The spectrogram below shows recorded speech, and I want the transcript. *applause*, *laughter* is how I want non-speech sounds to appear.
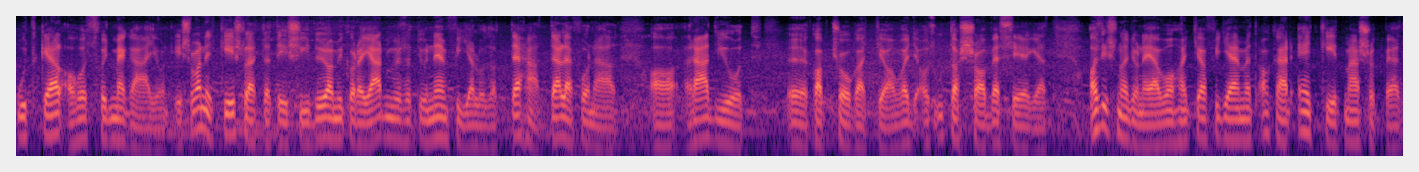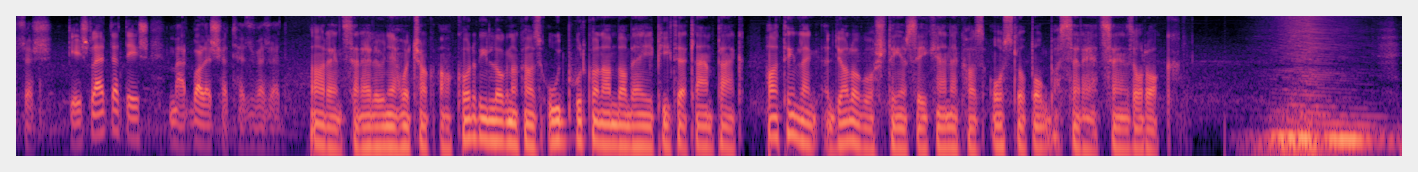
út kell ahhoz, hogy megálljon. És van egy késleltetési idő, amikor a járművezető nem figyel oda, tehát telefonál, a rádiót kapcsolgatja, vagy az utassal beszélget. Az is nagyon elvonhatja a figyelmet, akár egy-két másodperces késleltetés már balesethez vezet. A rendszer előnye, hogy csak akkor villognak az útburkolatba beépített lámpák, ha tényleg gyalogos térzékelnek az oszlopokba szerelt szenzorok.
